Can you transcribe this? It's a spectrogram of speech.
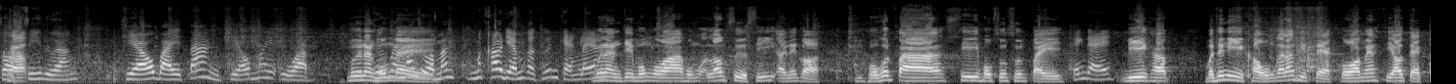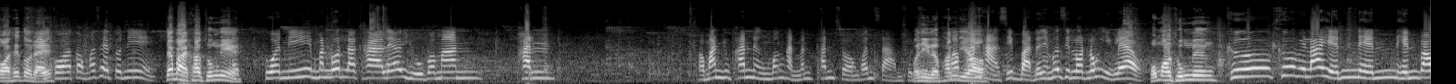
สอบครับสีเหลือง เขียวใบตั้ง เขียวไม่อวบ มือนั้นถึผงมมันได้ไม่อวบมันมันเข้าวเดียวมันก็ขึ้นแข็งแรงมือนั้นเจมงว่าผมลองสื่อซีอันนี้ก่อนหัวคนปลา4600 ไปเข็งใดดีครับบัดทีนี้เขาผมกำลังติดแตกกอไหมที่เอาแตกกอใช้ตัวไหนแต่กอต้องมาใส่ตัวนี้จะบาทครับทุงนี่ตัวนี้มันลดราคาแล้วอยู่ประมาณพันประมาณอยู่พันหนึ่งบางหันมันพันสองพันสามวันนี้เหลือพันเดียว พันห้าสิบบาทเดี๋ยวนี้มันสิลดลงอีกแล้ว ผมเอาถุงหนึ่งคือคือเวลาเห็นเห็นเห็นเบา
